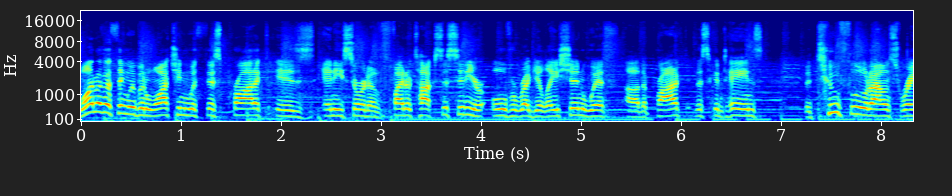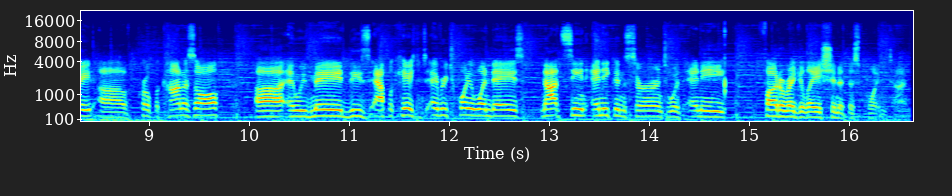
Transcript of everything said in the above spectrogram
One other thing we've been watching with this product is any sort of phytotoxicity or overregulation with uh, the product. This contains the two fluid ounce rate of propiconazole, uh, and we've made these applications every 21 days, not seen any concerns with any phytoregulation at this point in time.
